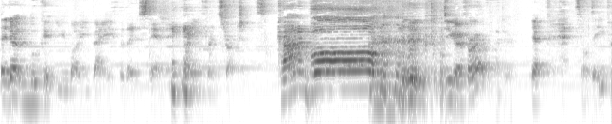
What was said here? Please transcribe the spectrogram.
they don't look at you while you bathe, but they just stand there waiting for instructions. Cannonball! Do you go for it? I do. Yeah, it's not deep.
